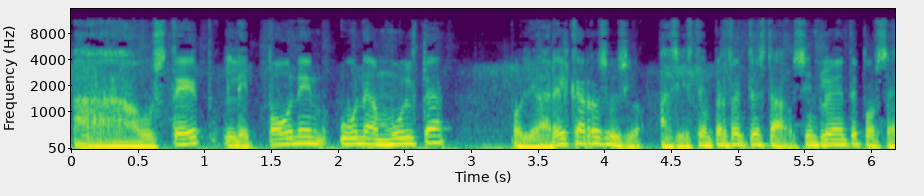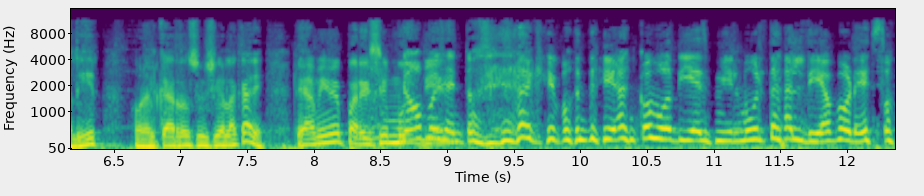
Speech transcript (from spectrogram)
a usted le ponen una multa por llevar el carro sucio, así está en perfecto estado, simplemente por salir con el carro sucio a la calle. Pero a mí me parece muy no, bien. pues entonces aquí pondrían como 10 mil multas al día por eso.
